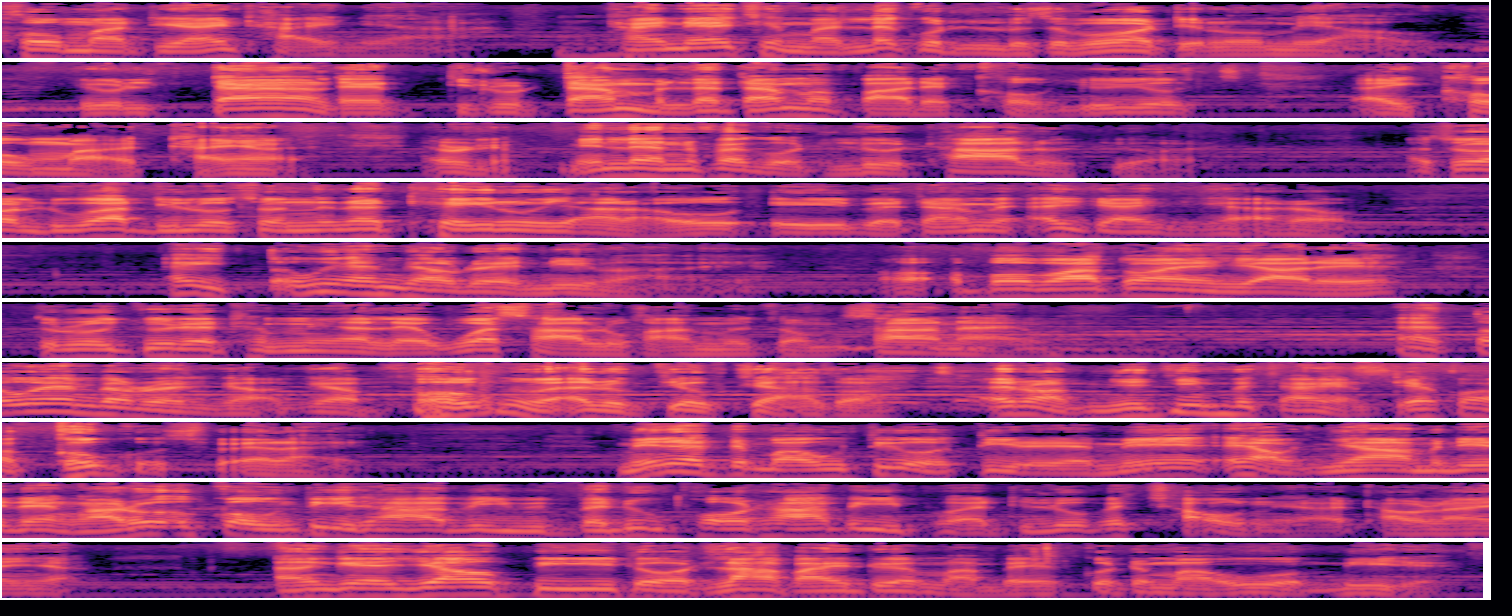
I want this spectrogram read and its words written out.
ခုံမတိုင်းထိုင်နေရတာထိုင်တဲ့အချိန်မှာလက်ကိုဒီလိုစဘောတင်လို့မရဘူးဒီလိုတန်းလည်းဒီလိုတန်းလက်တန်းမပါတဲ့ခုံရိုးရိုးအဲ့ခုံမှာထိုင်ရအဲ့လိုမင်းလည်းတစ်ဖက်ကိုဒီလိုထားလို့ပြောတယ်အဲဆိုတော့လူကဒီလိုဆိုနေတဲ့ထိန်းလို့ရတာဟိုအေးပဲဒါပေမဲ့အဲ့ဒီတိုင်းနေရတော့အဲ့3ရက်မြောက်တဲ့နေ့ပါပဲအပေါ်ပါသွားရင်ရတယ် သူတို့ကျွေးတဲ့ထမင်းကလည်းဝက်စာလိုဟာမျိုးတော့မစားနိုင်ဘူးအဲသုံးရက်မြောက်တဲ့ညကဘုံဆိုအဲ့လိုပြုတ်ကျသွားအဲ့တော့မြင်းကြီးမကြခင်တယောက်ကဂုတ်ကိုဆွဲလိုက်မင်းနဲ့တမအောင်တီးကိုတီးတယ်မင်းအဲ့အောင်ညာမနေတဲ့ငါတို့အကုန်တီးထားပြီးဘယ်သူဖော်ထားပြီးဒီလိုပဲခြောက်နေတာထောင်လိုင်းရအန်ကယ်ရောက်ပြီးတော့လပိုင်းတွဲမှာပဲကိုတမအောင်ကိုမိတယ်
